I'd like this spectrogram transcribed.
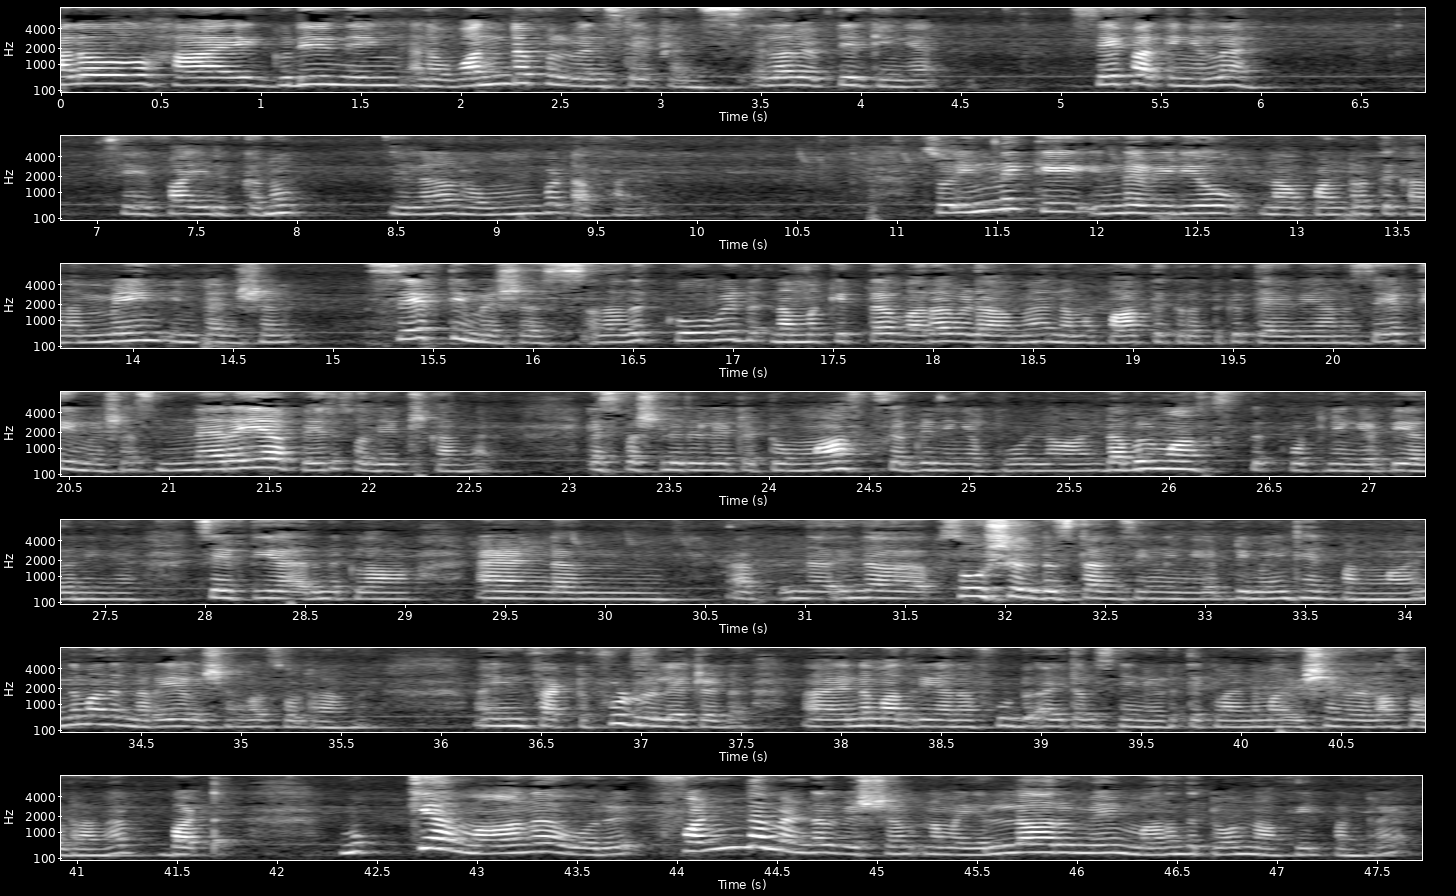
Hello hi good evening and uh wonderful Wednesday friends எல்லாரும் எப்படி இருக்கீங்க? சேஃபாக இருக்கீங்கல்ல? சேஃபாக இருக்கணும். இல்லைன்னா ரொம்ப டஃப் ஆகிடும் ஸோ இன்னைக்கு இந்த வீடியோ நான் பண்ணுறதுக்கான மெயின் இன்டென்ஷன் சேஃப்டி மெஷர்ஸ் அதாவது கோவிட் நம்ம கிட்ட வரவிடாமல் நம்ம பார்த்துக்கிறதுக்கு தேவையான சேஃப்டி மெஷர்ஸ் நிறைய பேர் சொல்லிட்டு இருக்காங்க. எஸ்பெஷலி ரிலேட்டட் டு மாஸ்க்ஸ் எப்படி நீங்கள் போடலாம் டபுள் மாஸ்க்ஸ் போட்டு நீங்கள் எப்படி அதை நீங்கள் சேஃப்டியாக இருந்துக்கலாம் அண்ட் um, இந்த இந்த சோஷியல் டிஸ்டன்சிங் நீங்கள் எப்படி மெயின்டைன் பண்ணலாம் இந்த மாதிரி நிறைய விஷயங்கள் சொல்கிறாங்க இன்ஃபேக்ட் ஃபுட் ரிலேட்டட் என்ன மாதிரியான ஃபுட் ஐட்டம்ஸ் நீங்கள் எடுத்துக்கலாம் இந்த மாதிரி விஷயங்கள் எல்லாம் சொல்கிறாங்க பட் முக்கியமான ஒரு ஃபண்டமெண்டல் விஷயம் நம்ம எல்லாருமே மறந்துட்டோம்னு நான் ஃபீல் பண்ணுறேன்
